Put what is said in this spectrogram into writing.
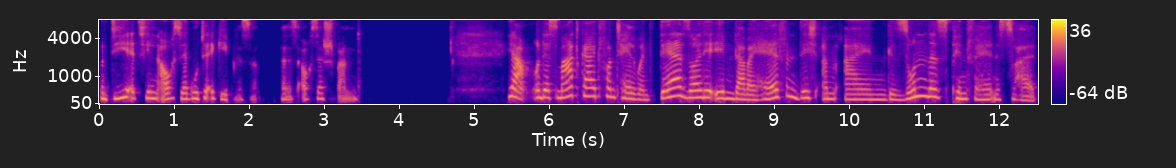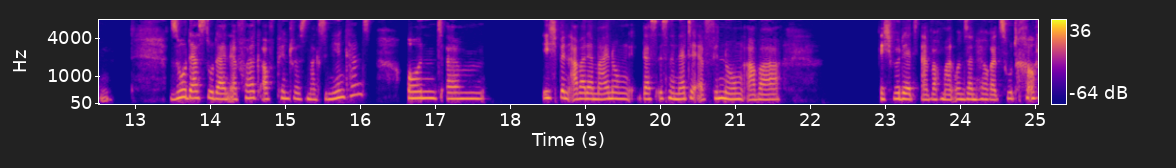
und die erzielen auch sehr gute Ergebnisse. Das ist auch sehr spannend. Ja, und der Smart Guide von Tailwind, der soll dir eben dabei helfen, dich an ein gesundes Pin-Verhältnis zu halten so dass du deinen Erfolg auf Pinterest maximieren kannst. Und ähm, ich bin aber der Meinung, das ist eine nette Erfindung, aber ich würde jetzt einfach mal unseren Hörer zutrauen,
